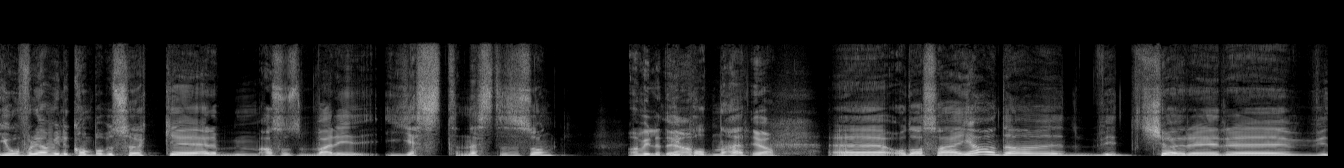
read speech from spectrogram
Jo, fordi han ville komme på besøk, eller altså være gjest neste sesong Han ville det, i poden podden her. Ja. Uh, og da sa jeg ja, da vi kjører uh, vi,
